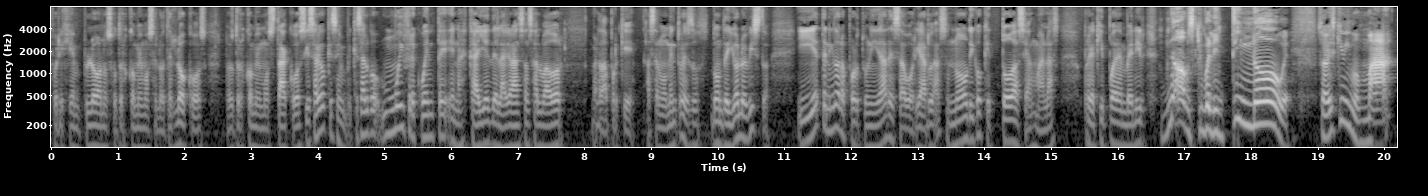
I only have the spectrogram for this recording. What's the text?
Por ejemplo, nosotros comemos elotes locos, nosotros comemos tacos y es algo que, es algo muy frecuente en las calles de la Gran San Salvador. ¿verdad? Porque hasta el momento es donde yo lo he visto y he tenido la oportunidad de saborearlas. No digo que todas sean malas, porque aquí pueden venir, no, es que Valentín no, güey. ¿Sabes que mi mamá,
